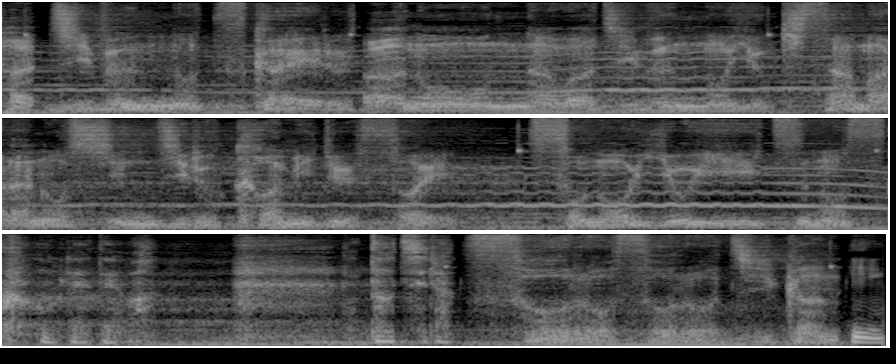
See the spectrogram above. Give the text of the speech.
た自分の使えるあの女は自分の貴様らの信じる神でさえその唯一のす。これではどちらそろそろ時間。陰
